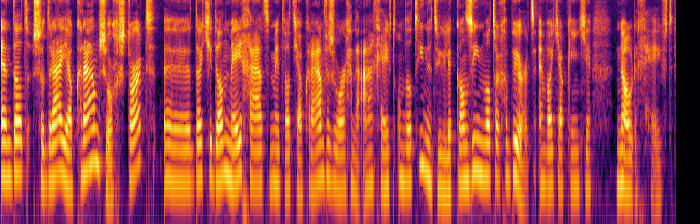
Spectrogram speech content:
En dat zodra jouw kraamzorg start, uh, dat je dan meegaat met wat jouw kraamverzorgende aangeeft, omdat die natuurlijk kan zien wat er gebeurt en wat jouw kindje nodig heeft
